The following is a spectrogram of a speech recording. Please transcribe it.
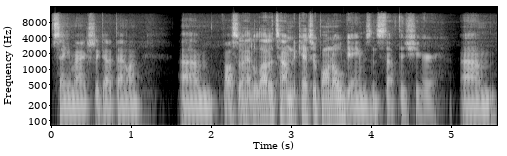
same. I actually got that one. Um, also had a lot of time to catch up on old games and stuff this year. Um,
